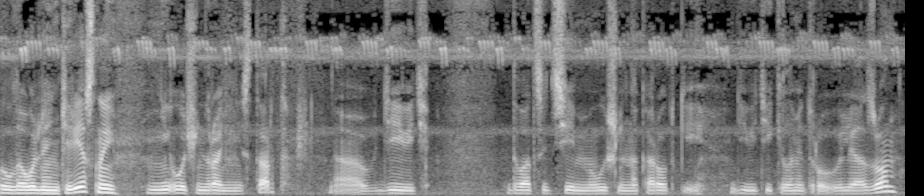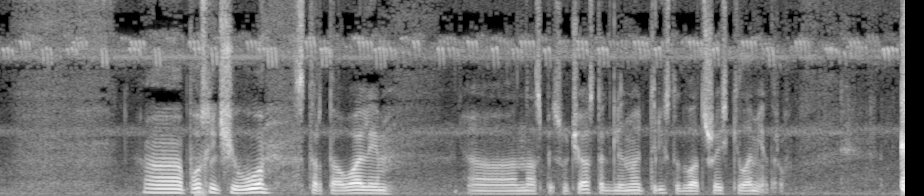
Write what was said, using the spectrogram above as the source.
был довольно интересный, не очень ранний старт. А, в 9.27 мы вышли на короткий 9-километровый лиазон, а, после чего стартовали на спецучасток длиной 326 километров.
